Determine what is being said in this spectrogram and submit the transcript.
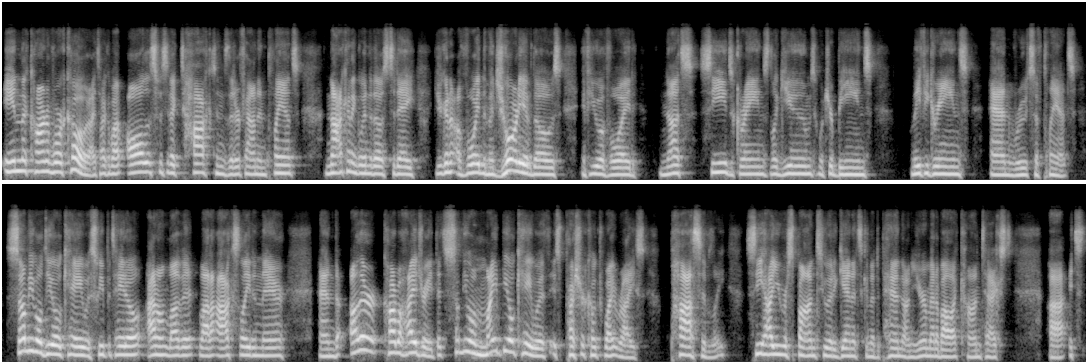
In the carnivore code, I talk about all the specific toxins that are found in plants. Not going to go into those today. You're going to avoid the majority of those if you avoid nuts, seeds, grains, legumes, which are beans, leafy greens, and roots of plants. Some people do okay with sweet potato. I don't love it. A lot of oxalate in there. And the other carbohydrate that some people might be okay with is pressure cooked white rice, possibly. See how you respond to it. Again, it's going to depend on your metabolic context. Uh, it's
